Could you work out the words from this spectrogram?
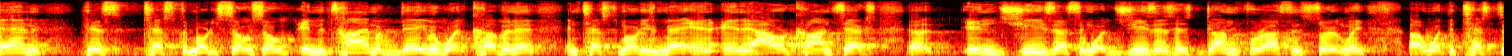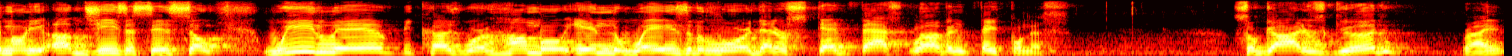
and his testimony. So, so in the time of David, what covenant and testimonies meant, and in our context, uh, in Jesus and what Jesus has done for us, and certainly uh, what the testimony of Jesus is. So we live because we're humble in the ways of the Lord that are steadfast love and faithfulness. So God is good, right?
